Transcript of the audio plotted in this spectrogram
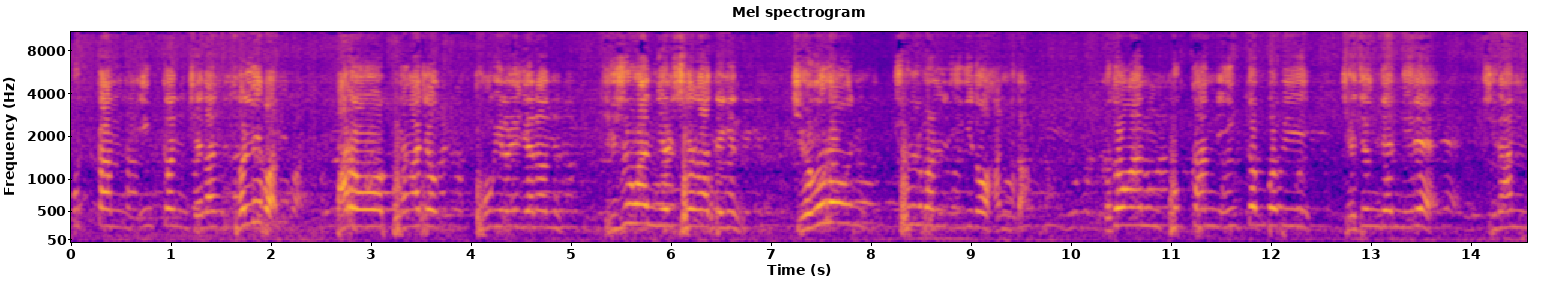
북한 인권재단 설립은 바로 평화적 통일을 여는 귀중한 열쇠가 되긴 정의로운 출발이기도 합니다. 그동안 북한 인권법이 제정된 이래 지난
